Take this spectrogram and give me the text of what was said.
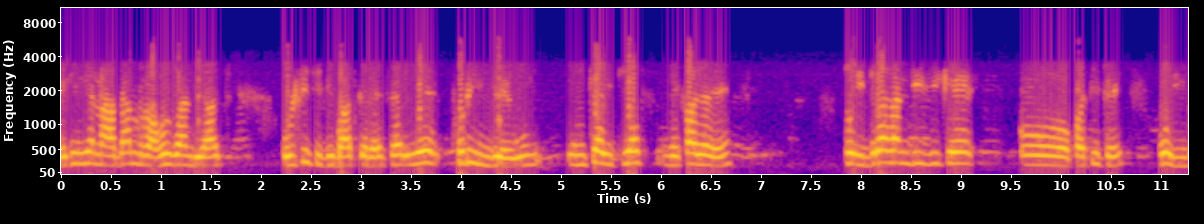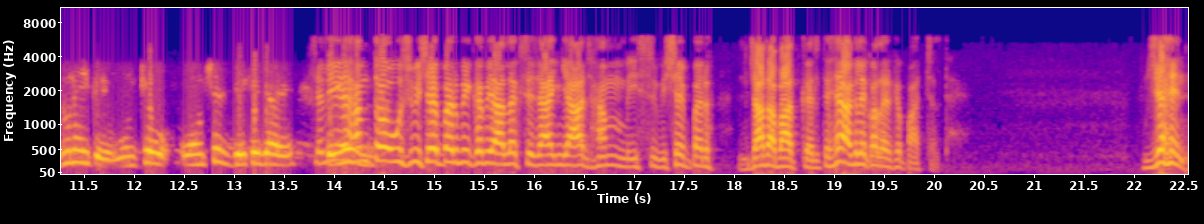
लेकिन ये नादान राहुल गांधी आज उल्टी सीधी बात कर रहे हैं। सर ये थोड़ी हिंदू है। उन, उनका इतिहास देखा जाए तो इंदिरा गांधी जी के वो पति थे। वो हिंदू नहीं थे उनके वंशज देखे जाए चलिए हम तो उस विषय पर भी कभी अलग से जाएँगे। आज हम इस विषय पर ज़्यादा बात करते हैं। अगले कॉलर के पास चलते हैं। जय हिंद।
